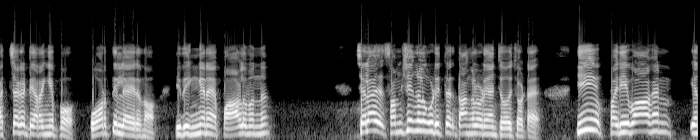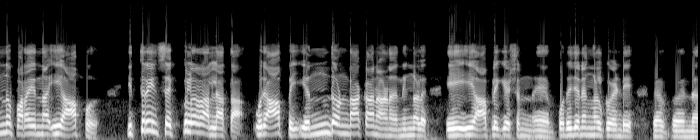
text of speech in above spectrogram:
കച്ചകെട്ടി ഇറങ്ങിയപ്പോൾ ഓർത്തില്ലായിരുന്നോ? ഇതിങ്ങനെ പാളുമെന്ന്? ചില സംശയങ്ങളും കൂടി താങ്കളോട് ഞാൻ ചോദിച്ചോട്ടെ. ഈ പരിവാഹൻ എന്ന് പറയുന്ന ഈ ആപ്പ് ഇത്രയും സെക്കുലർ അല്ലാത്ത ഒരു ആപ്പ് എന്തുണ്ടാക്കാനാണ് നിങ്ങൾ ഈ ഈ ആപ്ലിക്കേഷൻ പൊതുജനങ്ങൾക്ക് വേണ്ടി പിന്നെ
